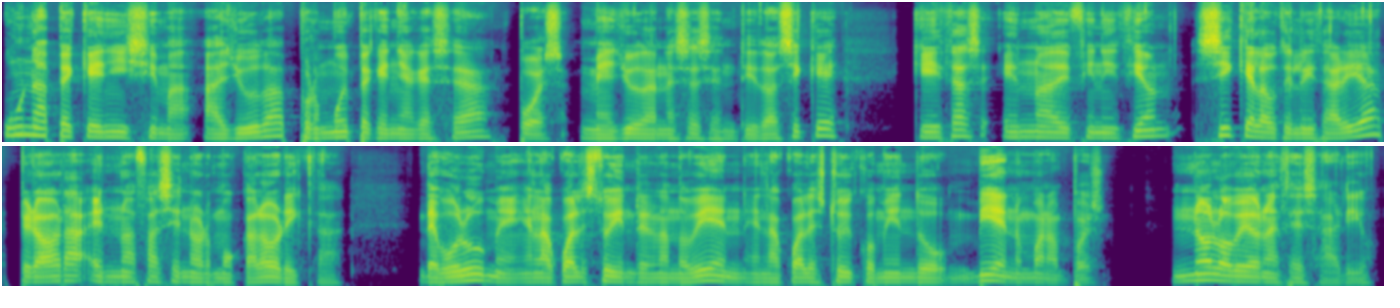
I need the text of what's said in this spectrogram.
una pequeñísima ayuda, por muy pequeña que sea, pues me ayuda en ese sentido. Así que quizás en una definición sí que la utilizaría, pero ahora en una fase normocalórica, de volumen, en la cual estoy entrenando bien, en la cual estoy comiendo bien, bueno, pues no lo veo necesario.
